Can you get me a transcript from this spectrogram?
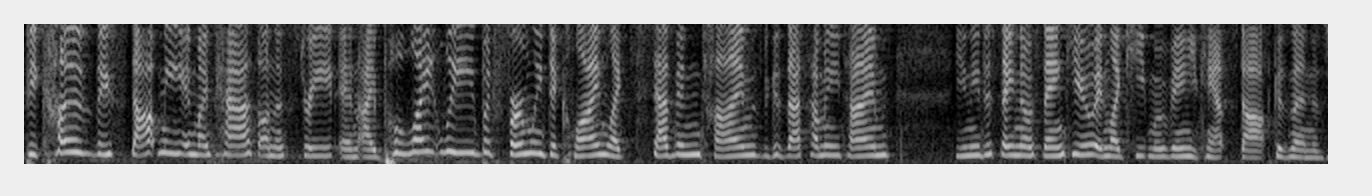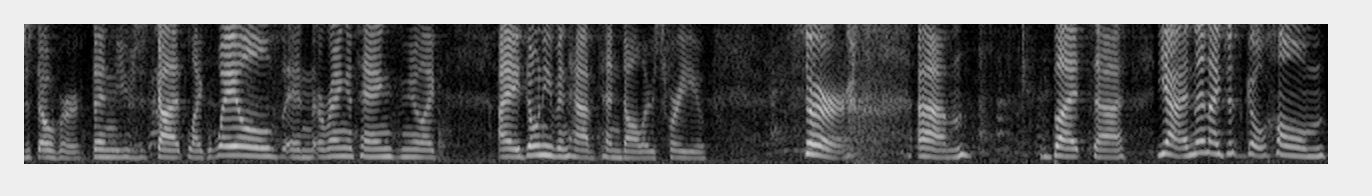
because they stop me in my path on the street and I politely but firmly decline like seven times because that's how many times you need to say no thank you and like keep moving. You can't stop because then it's just over. Then you just got like whales and orangutans and you're like i don't even have $10 for you sir. Um, but uh, yeah and then i just go home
